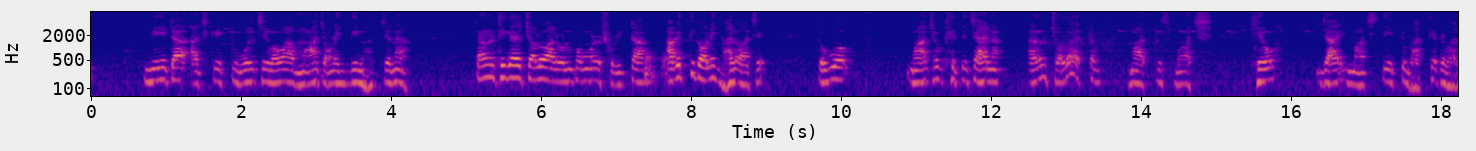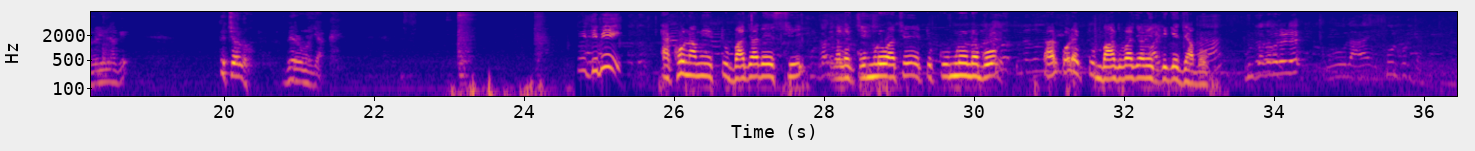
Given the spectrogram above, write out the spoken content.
মেয়েটা আজকে একটু বলছে, বাবা, মাছ অনেক দিন হচ্ছে না। তাহলে ঠিক আছে, চলো, আর অনুপমার শরীরটা আগের থেকে অনেক ভালো আছে। তবুও মাছও খেতে চায় না। আর চলো একটা মাছ, পিস মাছ খেয়েও যাই মাছ দিয়ে একটু ভাত খেতে ভালোই লাগে। তো চলো বেরোনো যাক। তুই দিবি? এখন আমি একটু বাজারে এসেছি। মানে কুমড়ো আছে একটু কুমড়ো নেব। তারপরে একটু মাছ বাজারের দিকে যাব।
